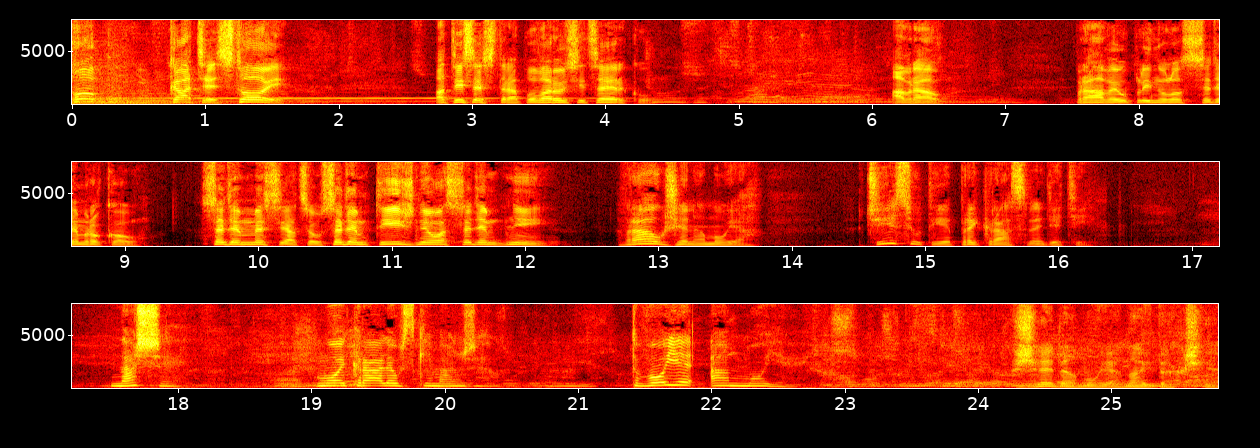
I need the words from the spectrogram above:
Hop, Kate, stoj! A ty, sestra, povaruj si dcerku. A vrav, Práve uplynulo 7 rokov. 7 mesiacov, 7 týždňov a 7 dní. Vrav, žena moja, čie sú tie prekrásne deti? Naše. Môj kráľovský manžel. Tvoje a moje. Žena moja najdrahšia,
